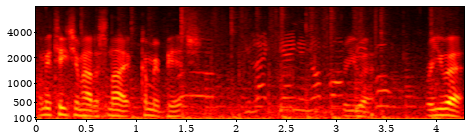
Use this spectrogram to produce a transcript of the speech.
Let me teach him how to snipe. Come here, bitch. Where you at? Where you at?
